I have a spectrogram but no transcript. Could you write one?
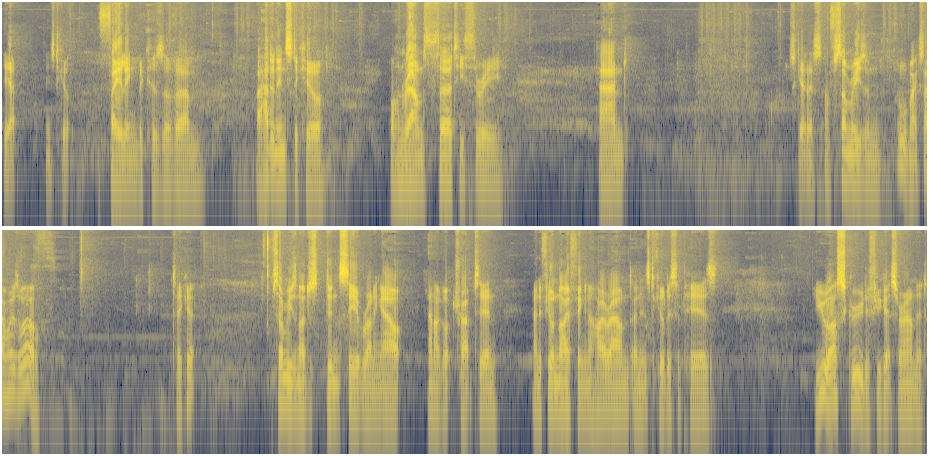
Yeah, insta kill. Failing because of, um, I had an insta kill on round 33 and get this. And for some reason oh max ammo as well. Take it. For some reason I just didn't see it running out and I got trapped in. And if you're knifing in a high round and insta-kill disappears you are screwed if you get surrounded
